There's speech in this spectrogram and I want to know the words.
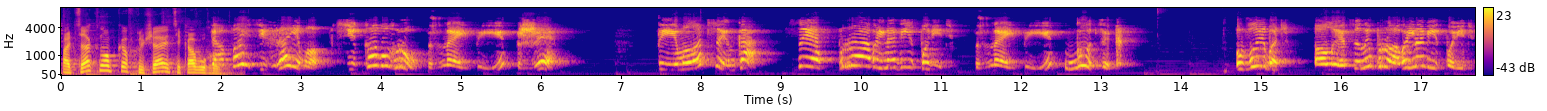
а ця кнопка включає цікаву гру. Давай зіграємо в цікаву гру. Знайти же. Ти молодчинка. Це правильна відповідь. Знайти гудзик. Вибач, але це неправильна відповідь.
